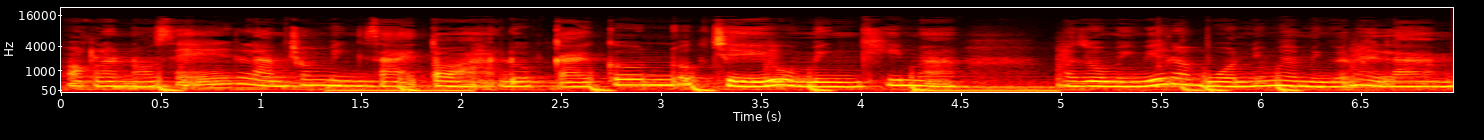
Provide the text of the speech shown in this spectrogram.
hoặc là nó sẽ làm cho mình giải tỏa được cái cơn ức chế của mình khi mà mặc dù mình biết là buồn nhưng mà mình vẫn phải làm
